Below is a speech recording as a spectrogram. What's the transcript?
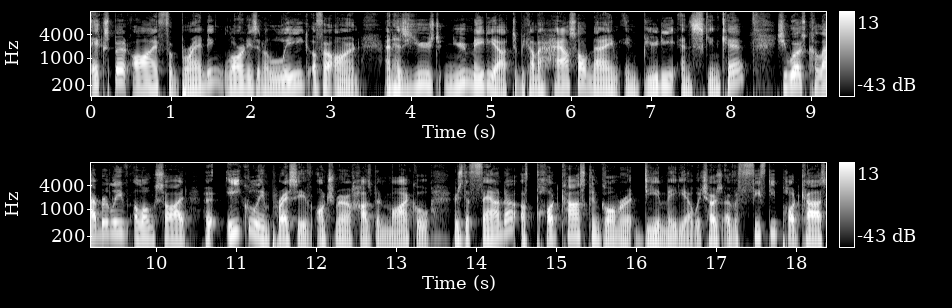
expert eye for branding, Lauryn is in a league of her own and has used new media to become a household name in beauty and skincare. She works collaboratively alongside her equally impressive entrepreneurial husband, Michael, who's the founder of podcast conglomerate Dear Media, which hosts over 50 podcasts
